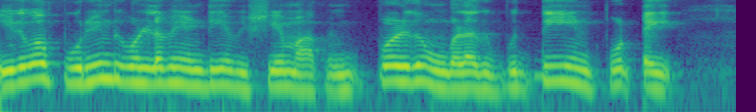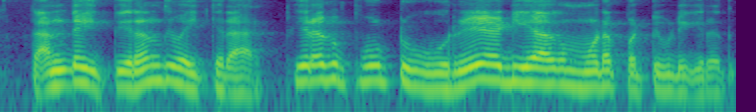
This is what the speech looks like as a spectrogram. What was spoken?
இதுவோ புரிந்து கொள்ள வேண்டிய விஷயமாகும். இப்பொழுது உங்களது புத்தியின் பூட்டை தந்தை திறந்து வைக்கிறார். பிறகு பூட்டு ஒரே அடியாக மூடப்பட்டு விடுகிறது.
